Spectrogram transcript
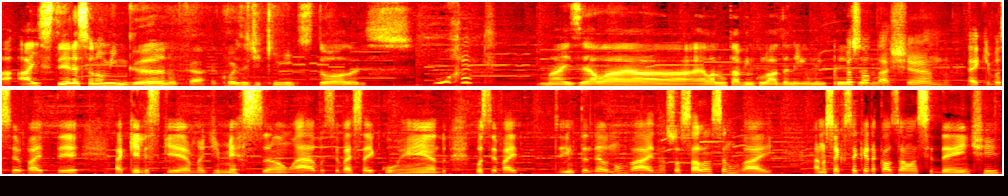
A, a esteira, se eu não me engano, cara, é coisa de 500 dólares. Porra! Mas ela ela não tá vinculada a nenhuma O empresa. pessoal não. tá achando é que você vai ter aquele esquema de imersão. Ah, você vai sair correndo, você vai. Entendeu? Não vai. Na sua sala você não vai. A não ser que você queira causar um acidente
